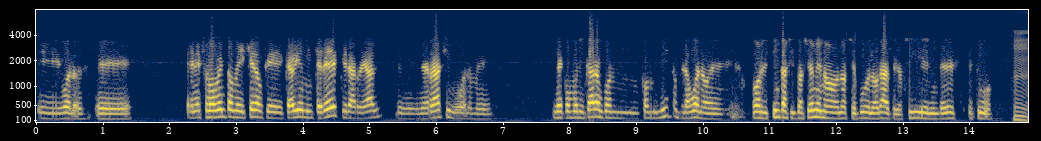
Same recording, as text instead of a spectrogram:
y bueno, eh, en ese momento me dijeron que, que había un interés, que era real, de, Racing, bueno, me, me comunicaron con, con Milito, pero bueno, eh, por distintas situaciones no, no se pudo lograr, pero sí el interés estuvo. Hmm,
